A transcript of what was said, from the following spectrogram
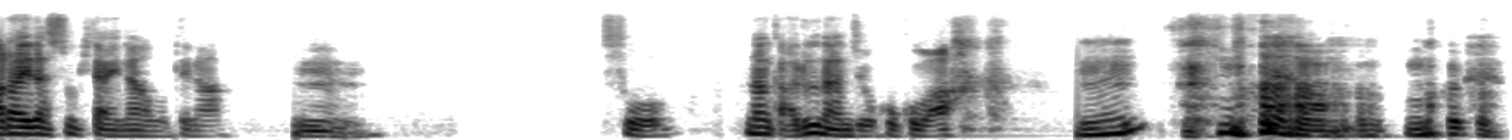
洗い出しておきたいな思ってな。うん。そう。なんかあるなんじょ、ここは。うん？まあ、まあ、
